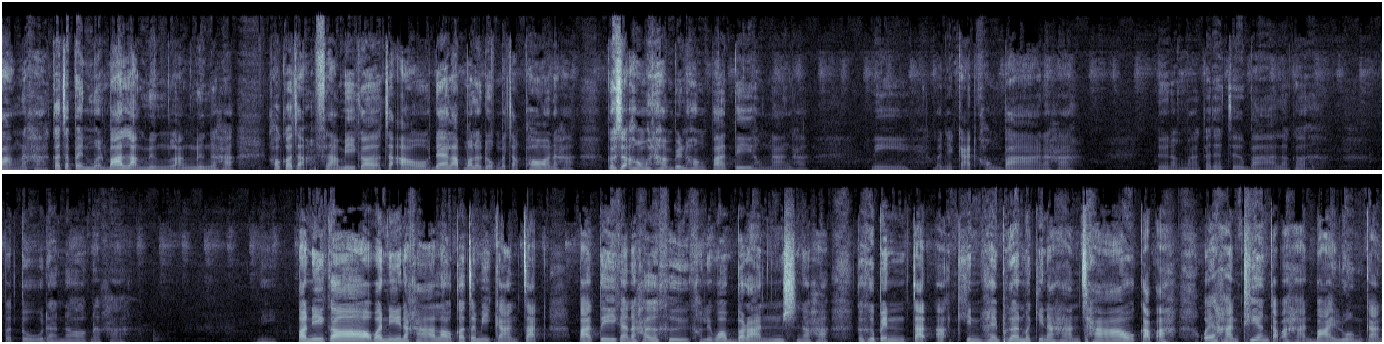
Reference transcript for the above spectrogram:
ฟังนะคะ ก็จะเป็นเหมือนบ้านหลังหนึ่งหลังหนึ่งอะค่ะเขาก็จะสามีก็จะเอาได้รับมรดกมาจากพ่อนะคะ ก็จะเอามาทำเป็นห้องปาร์ตี้ของนางค่ะ นี่บรรยากาศของบาร์นะคะ เดินออกมาก็จะเจอบาร์แล้วก็ประตูด้านนอกนะคะ นี่ ตอนนี้ก็วันนี้นะคะเราก็จะมีการจัดปาร์ตี้กันนะคะ ก็คือเขาเรียกว่าบรันช์นะคะ ก็คือเป็นจัดอะกินให้เพื่อนมากินอาหารเช้ากับอะโอ้ยอาหารเที่ยงกับอาหารบ่ายรวมกัน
